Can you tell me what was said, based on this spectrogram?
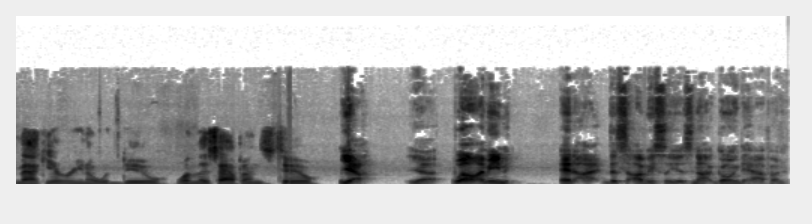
Mackey Arena would do when this happens too. Yeah, yeah. Well, I mean, and I, this obviously is not going to happen.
